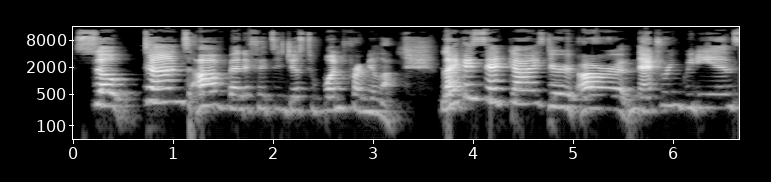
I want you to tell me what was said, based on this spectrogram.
So tons of benefits in just one formula. Like I said, guys, there are natural ingredients.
